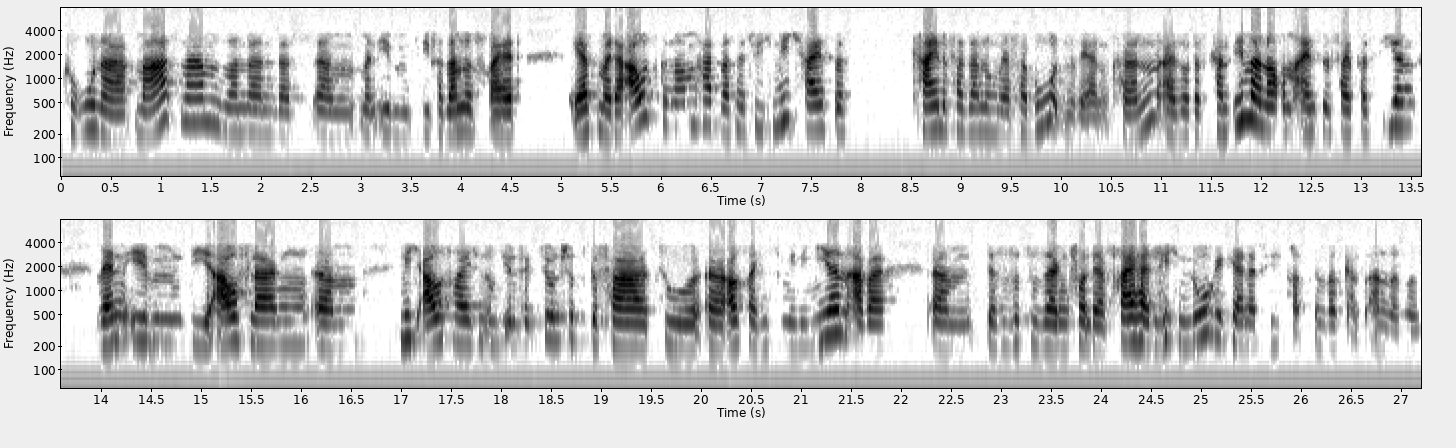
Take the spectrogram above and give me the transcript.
Corona-Maßnahmen, sondern dass ähm, man eben die Versammlungsfreiheit erstmal da ausgenommen hat, was natürlich nicht heißt, dass keine Versammlungen mehr verboten werden können. Also das kann immer noch im Einzelfall passieren, wenn eben die Auflagen ähm, nicht ausreichen, um die Infektionsschutzgefahr zu, äh, ausreichend zu minimieren. Aber ähm, das ist sozusagen von der freiheitlichen Logik her natürlich trotzdem was ganz anderes.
